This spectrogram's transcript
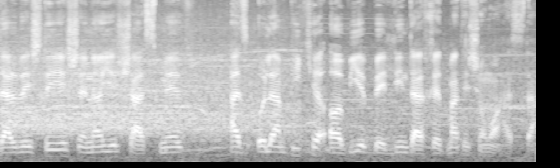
در رشته شنای 60 متر از المپیک آبی برلین در خدمت شما هستم.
